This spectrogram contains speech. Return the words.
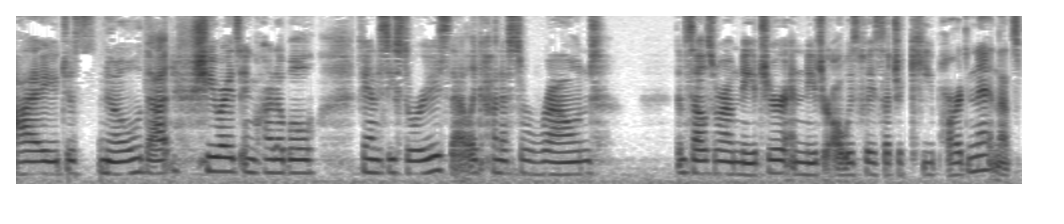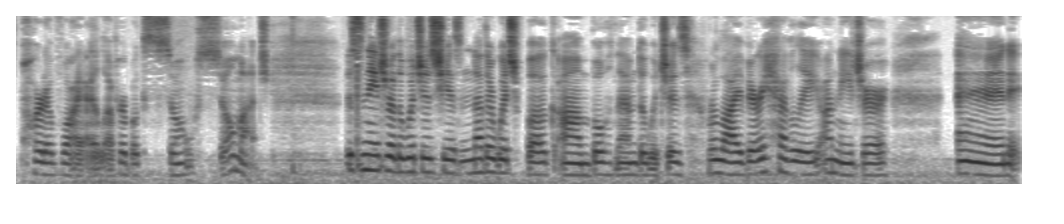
I just know that she writes incredible fantasy stories that like kind of surround themselves around nature and nature always plays such a key part in it and that's part of why I love her books so so much. This is Nature of the Witches. She has another witch book. Um, both of them, the witches rely very heavily on nature and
